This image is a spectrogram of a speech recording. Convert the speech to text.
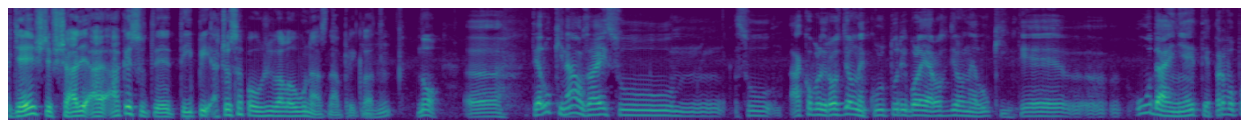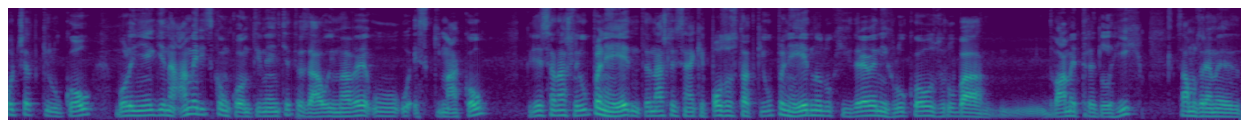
Kde ešte všade a aké sú tie typy a čo sa používalo u nás napríklad? Mm-hmm. No, uh, tie luky naozaj sú, sú, ako boli rozdielne kultúry, boli aj rozdielne luky. Tie, údajne tie prvopočiatky lukov boli niekde na americkom kontinente, to je zaujímavé, u, u Eskimákov, kde sa našli úplne jed, našli sa nejaké pozostatky úplne jednoduchých drevených lukov, zhruba 2 metre dlhých. Samozrejme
